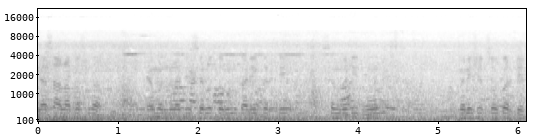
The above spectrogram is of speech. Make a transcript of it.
या सालापासून या मंडळातील सर्व तरुण कार्यकर्ते संघटित होऊन गणेशोत्सव करतात.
